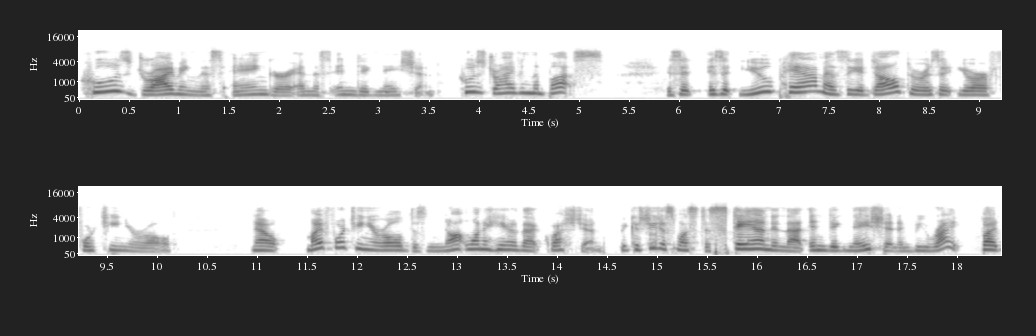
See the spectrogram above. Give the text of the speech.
Who's driving this anger and this indignation? Who's driving the bus? Is it is it you, Pam, as the adult, or is it your 14 year old? Now, my 14 year old does not want to hear that question because she just wants to stand in that indignation and be right. But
